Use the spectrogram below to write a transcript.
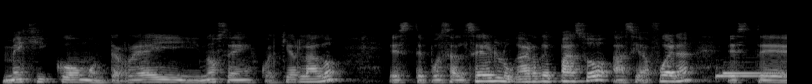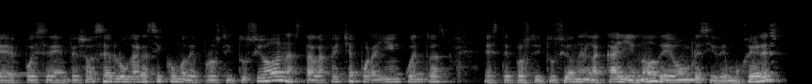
México, Monterrey, no sé, cualquier lado este, pues al ser lugar de paso hacia afuera, este, pues se empezó a ser lugar así como de prostitución, hasta la fecha por ahí encuentras este, prostitución en la calle, ¿no? De hombres y de mujeres.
